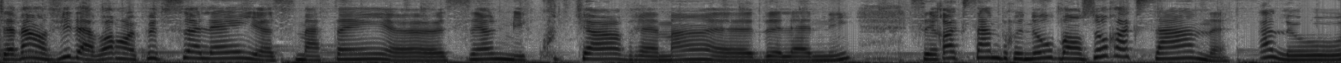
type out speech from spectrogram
J'avais envie d'avoir un peu de soleil euh, ce matin. Euh, c'est un de mes coups de cœur vraiment euh, de l'année. C'est Roxane Bruno. Bonjour Roxane. Allô.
